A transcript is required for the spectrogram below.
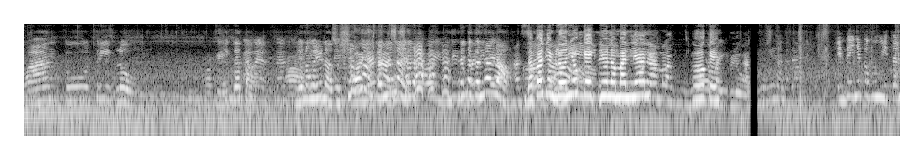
One, two, three, blow. Okay. Ah. Ah. Yan na ngayon na. Social Oh, na. yan na. Ganyan na. Hindi na ganyan na. Dapat yung blow niyo cake niyo naman yan. Okay. Okay. Blue. Hindi niya pagungitan.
